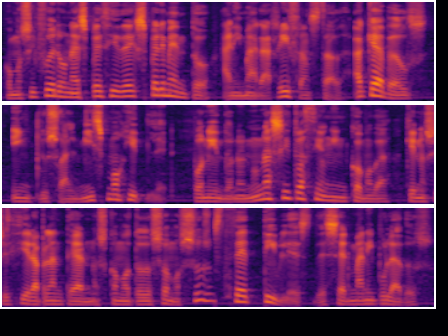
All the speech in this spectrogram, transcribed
como si fuera una especie de experimento, animara a Riefenstahl, a Goebbels e incluso al mismo Hitler poniéndonos en una situación incómoda que nos hiciera plantearnos cómo todos somos susceptibles de ser manipulados.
